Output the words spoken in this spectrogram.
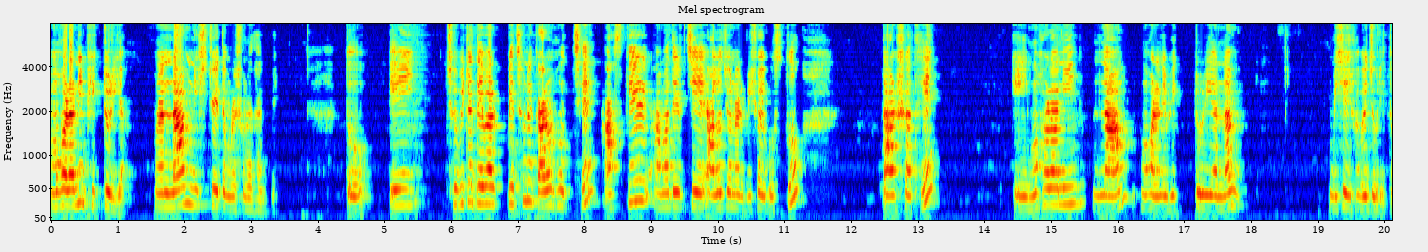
মহারানী ভিক্টোরিয়া। ওনার নাম নিশ্চয়ই তোমরা শুনে থাকবে। তো এই ছবিটা দেওয়ার পেছনে কারণ হচ্ছে আজকের আমাদের যে আলোচনার বিষয়বস্তু, তার সাথে এই মহারানীর নাম, মহারানী ভিক্টোরিয়ার নাম বিশেষভাবে জড়িত।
